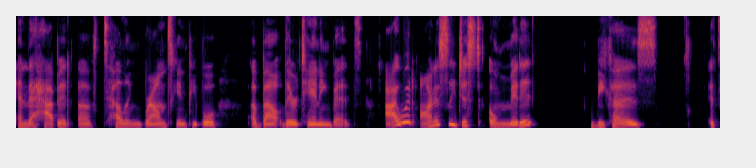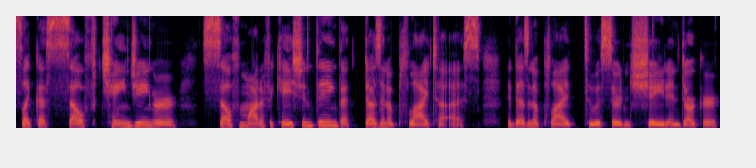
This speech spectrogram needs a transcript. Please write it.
and the habit of telling brown skinned people about their tanning beds. I would honestly just omit it because it's like a self changing or self modification thing that doesn't apply to us. It doesn't apply to a certain shade and darker.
